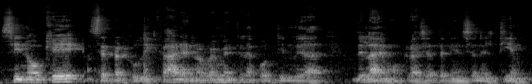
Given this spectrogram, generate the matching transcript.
sino que se perjudicara enormemente la continuidad de la democracia ateniense en el tiempo.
